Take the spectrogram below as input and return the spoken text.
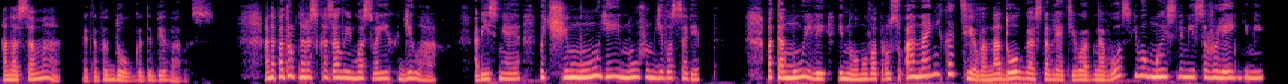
Она сама этого долго добивалась. Она подробно рассказала ему о своих делах, объясняя, почему ей нужен его совет. По тому или иному вопросу она не хотела надолго оставлять его одного с его мыслями и сожалениями,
